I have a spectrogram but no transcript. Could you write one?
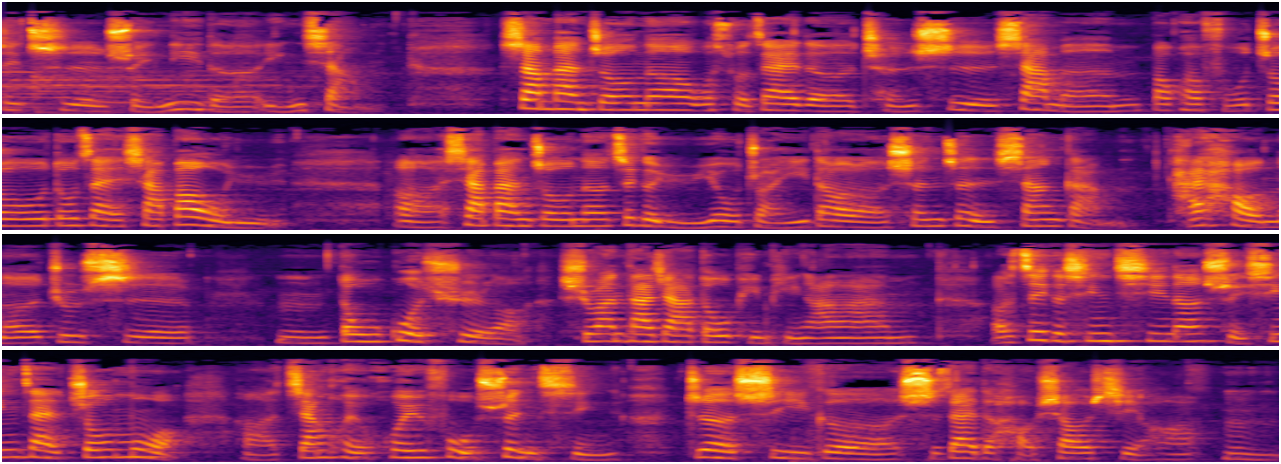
这次水逆的影响。上半周呢，我所在的城市厦门，包括福州都在下暴雨。呃，下半周呢，这个雨又转移到了深圳、香港，还好呢，就是。嗯，都过去了，希望大家都平平安安。而这个星期呢，水星在周末啊将会恢复顺行，这是一个实在的好消息哈。嗯，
